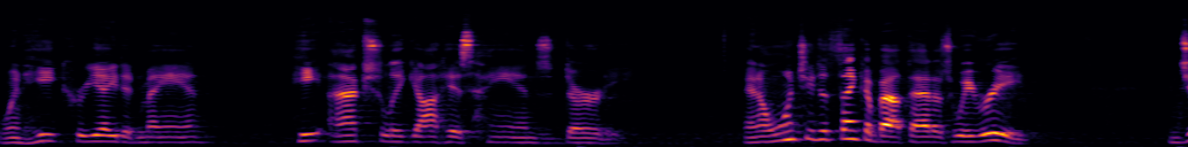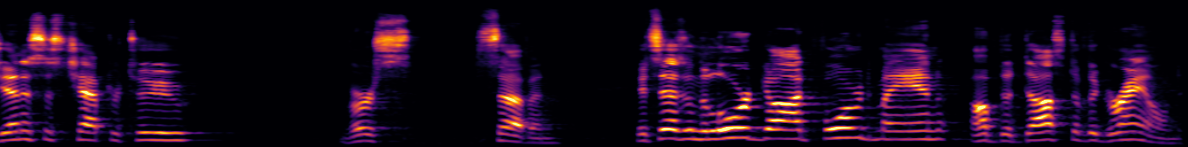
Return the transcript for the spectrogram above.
when He created man, He actually got His hands dirty. And I want you to think about that as we read. In Genesis chapter 2, verse 7, it says, And the Lord God formed man of the dust of the ground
